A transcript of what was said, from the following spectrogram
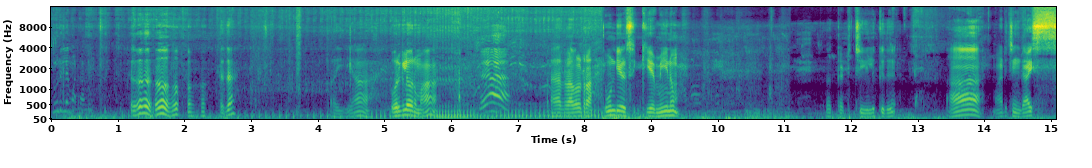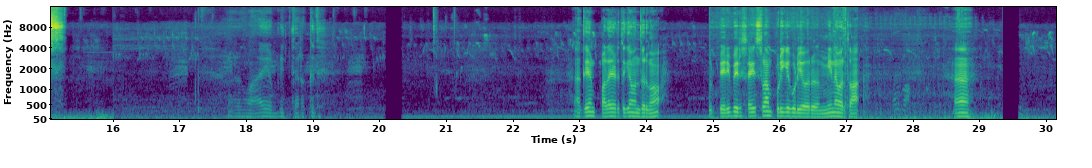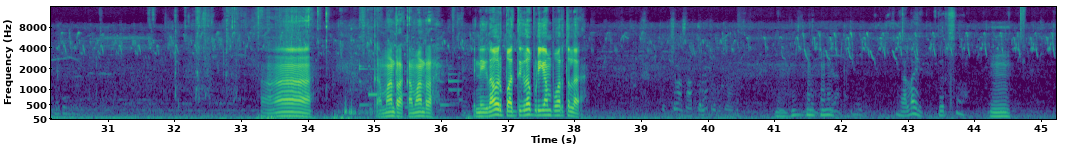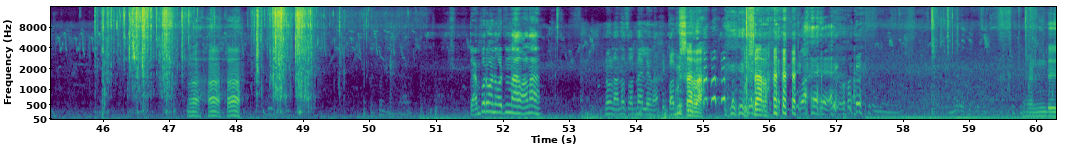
ஓ ஓ ஓ இதா? ஐயா ஒரு கிலோ வருமா? ரவல்ரா தூண்டியல் சிக்கிய மீனும். கடிச்சு இழுக்குது. ஆ மாட்டிச்சுங்க காய்ஸ் வாய் எப்படி திறக்குது. அகைன் பழைய இடத்துக்கே வந்திருக்கோம். ஒரு பெரிய பெரிய சைஸ்லாம் பிடிக்கக்கூடிய ஒரு மீனவர் தான். ஆ. ஆ. கமான்ரா கமான்ரா இன்னைக்கெல்லாம் ஒரு பத்து கிலோ பிடிக்காம போகிறதில்ல நல்லா பெருசா ம் டெம்பர் ஒன்று மட்டும் நான் வேணா. இன்னும் நான் சொன்னேன் இல்லைண்ணா இப்போ உஷாரா உஷாரா. ரெண்டு.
